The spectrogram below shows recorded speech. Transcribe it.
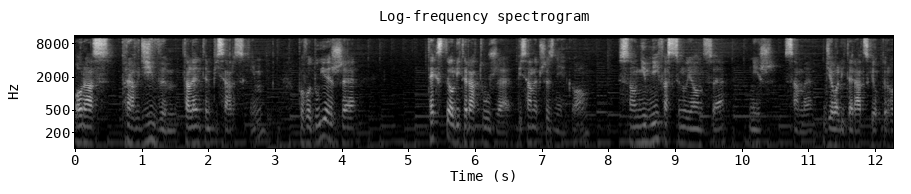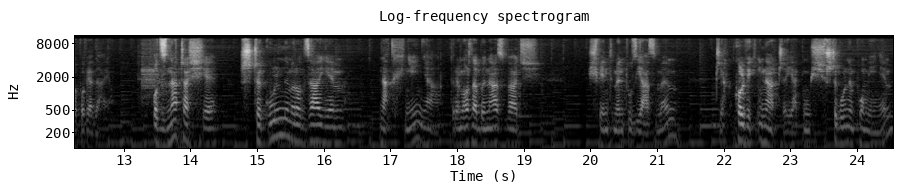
oraz prawdziwym talentem pisarskim powoduje, że teksty o literaturze pisane przez niego są nie mniej fascynujące niż same dzieła literackie, o których opowiadają. Odznacza się szczególnym rodzajem natchnienia, które można by nazwać świętym entuzjazmem, czy jakkolwiek inaczej, jakimś szczególnym płomieniem,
